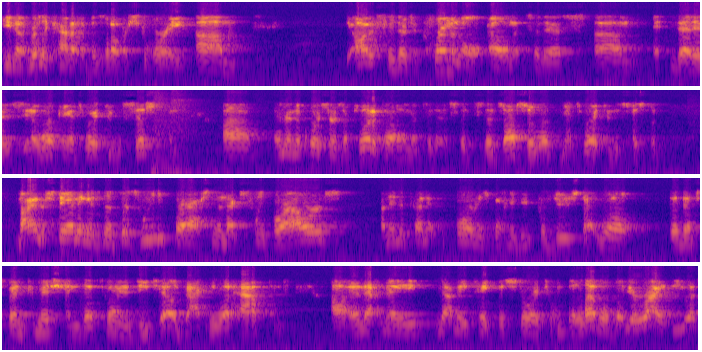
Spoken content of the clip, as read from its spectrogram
you know really kind of a bizarre story. Um, obviously, there's a criminal element to this um, that is you know working its way through the system, uh, and then of course there's a political element to this that's, that's also working its way through the system. My understanding is that this week, perhaps in the next 24 hours, an independent report is going to be produced that will that's been commissioned that's going to detail exactly what happened. Uh, and that may that may take the story to another level. But you're right. The U.S.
